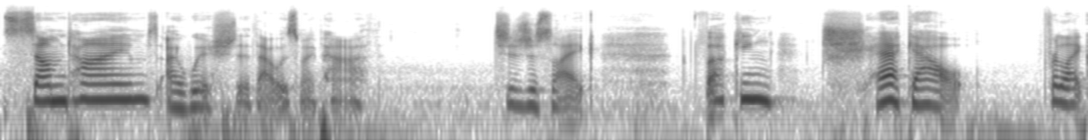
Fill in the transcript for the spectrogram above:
sometimes I wish that that was my path to just like fucking check out for like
